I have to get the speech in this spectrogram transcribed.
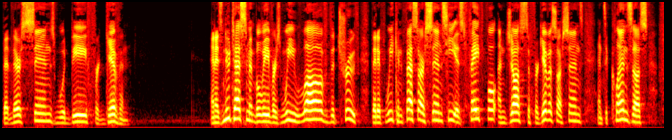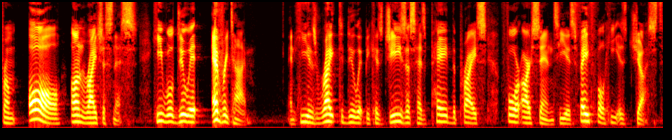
that their sins would be forgiven. And as New Testament believers, we love the truth that if we confess our sins, He is faithful and just to forgive us our sins and to cleanse us from all unrighteousness. He will do it every time. And He is right to do it because Jesus has paid the price for our sins. He is faithful, He is just.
